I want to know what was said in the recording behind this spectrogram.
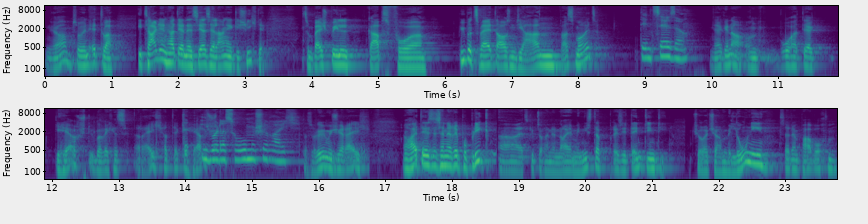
Ja, so in etwa. Italien hat ja eine sehr, sehr lange Geschichte. Zum Beispiel gab es vor über 2000 Jahren, was Moritz? Den Cäsar. Ja, genau. Und wo hat der geherrscht? Über welches Reich hat er geherrscht? Über das Römische Reich. Das Römische Reich. Heute ist es eine Republik. Ah, jetzt gibt es auch eine neue Ministerpräsidentin, die Giorgia Meloni, seit ein paar Wochen.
